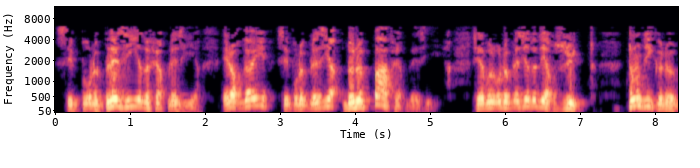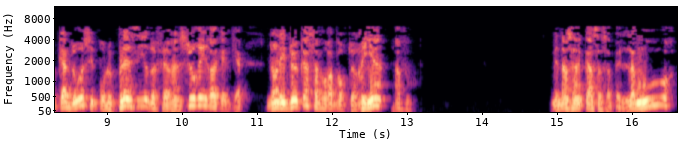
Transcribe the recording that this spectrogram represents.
C'est pour le plaisir de faire plaisir. Et l'orgueil, c'est pour le plaisir de ne pas faire plaisir. C'est pour le plaisir de dire zut, Tandis que le cadeau, c'est pour le plaisir de faire un sourire à quelqu'un. Dans les deux cas, ça vous rapporte rien à vous. Mais dans un cas, ça s'appelle l'amour,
